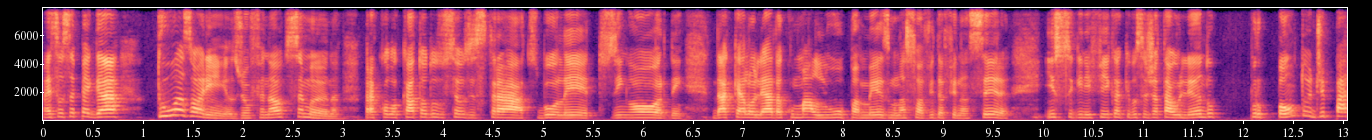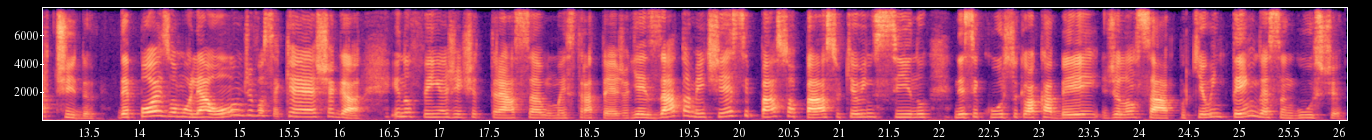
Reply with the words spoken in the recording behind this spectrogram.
Mas se você pegar duas horinhas de um final de semana para colocar todos os seus extratos, boletos em ordem, dar aquela olhada com uma lupa mesmo na sua vida financeira, isso significa que você já está olhando para o ponto de partida. Depois vamos olhar onde você quer chegar. E no fim a gente traça uma estratégia. E é exatamente esse passo a passo que eu ensino nesse curso que eu acabei de lançar, porque eu entendo essa angústia,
